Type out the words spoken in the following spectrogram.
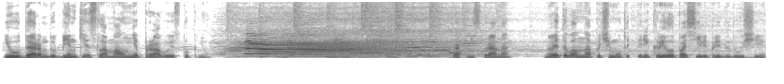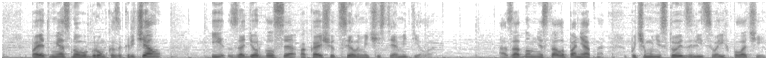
и ударом дубинки сломал мне правую ступню. Как ни странно, но эта волна почему-то перекрыла по силе предыдущие, поэтому я снова громко закричал и задергался пока еще целыми частями тела. А заодно мне стало понятно, почему не стоит злить своих палачей.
